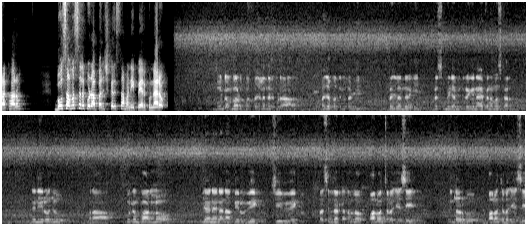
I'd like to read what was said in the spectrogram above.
ప్రకారం భూ సమస్యలు కూడా పరిష్కరిస్తామని పేర్కొన్నారు. బూర్గంపాడు ప్రజలందరికీ కూడా ప్రజాప్రతినిధులకి ప్రజలందరికీ ప్రెస్ మీడియా మిత్రులకి నా యొక్క నమస్కారం. నేను ఈరోజు మన బూర్గంపాడులో జాయిన్ అయిన నా పేరు వివేక్ జి వివేక్ తహసీల్దార్ గతంలో పాల్వంచలో చేసి ఇంతవరకు పాల్వంచలో చేసి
